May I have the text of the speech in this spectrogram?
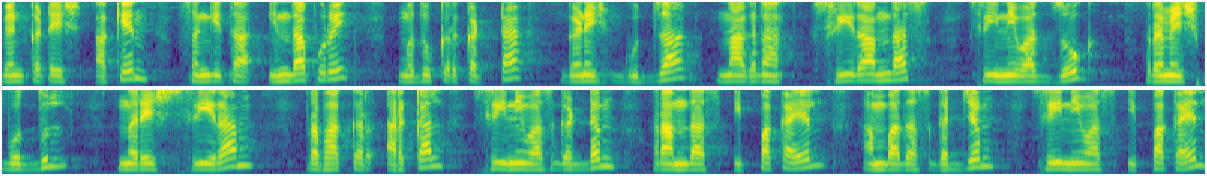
व्यंकटेश आकेन संगीता इंदापुरे मधुकर कट्टा गणेश गुज्जा नागनाथ श्रीरामदास श्रीनिवास जोग रमेश बोद्दुल नरेश श्रीराम प्रभाकर अरकाल श्रीनिवास गड्डम रामदास इप्पाकायल अंबादास गज्जम श्रीनिवास इप्पाकायल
